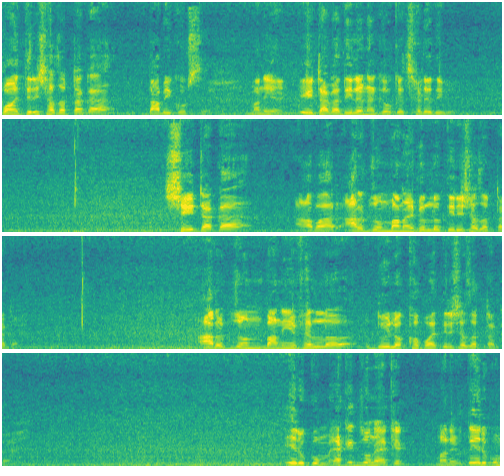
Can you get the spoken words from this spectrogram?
পঁয়ত্রিশ হাজার টাকা দাবি করছে। মানে এই টাকা দিলে নাকি ওকে ছেড়ে দিবে। সেই টাকা আবার আরেকজন বানাই ফেলল তিরিশ হাজার টাকা। আরেকজন বানিয়ে ফেলল দুই লক্ষ পঁয়ত্রিশ হাজার টাকা। এরকম এক একজন এক এক মানে তো এরকম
